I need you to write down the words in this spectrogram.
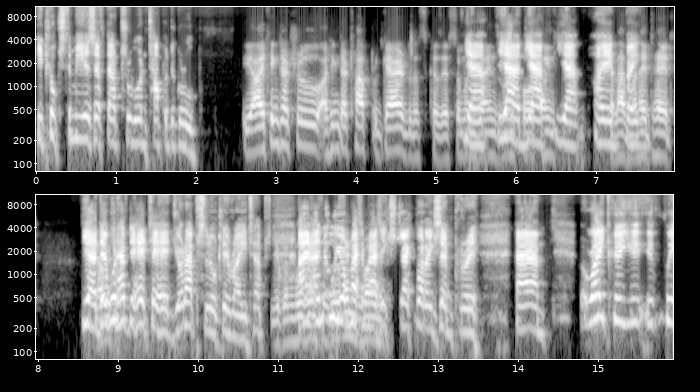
it looks to me as if they're through on top of the group. Yeah, I think they're true. I think they're top regardless because if someone yeah, yeah, yeah, points, yeah, I, have I, head to head. Yeah, they would have the head to head. You're absolutely right. I, I know your mathematics, Jack, were exemplary. Um, right, if we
